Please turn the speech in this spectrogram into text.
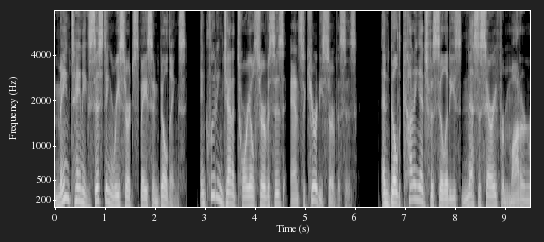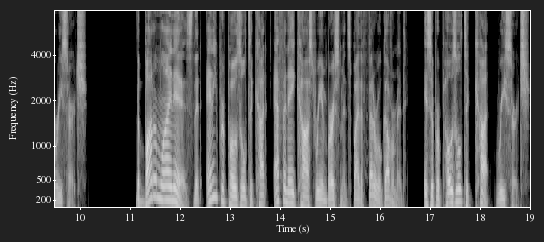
maintain existing research space and buildings, including janitorial services and security services, and build cutting edge facilities necessary for modern research. The bottom line is that any proposal to cut F&A cost reimbursements by the federal government is a proposal to cut research.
